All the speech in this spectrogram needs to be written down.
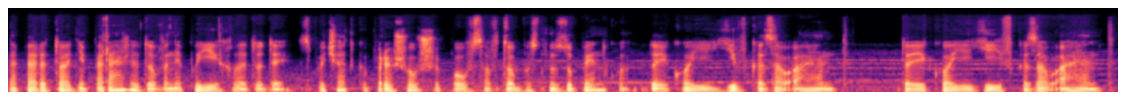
Напередодні перегляду вони поїхали туди, спочатку пройшовши повз автобусну зупинку, до якої їй вказав агент, до якої їй вказав агент.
